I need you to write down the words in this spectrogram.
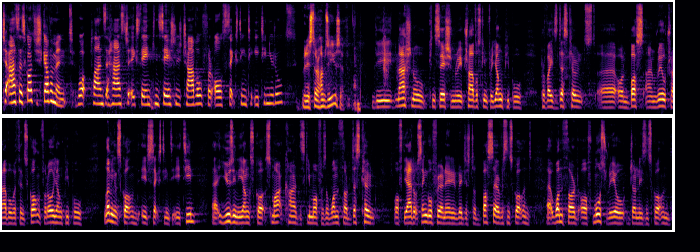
To ask the Scottish Government what plans it has to extend concessionary travel for all 16 to 18-year-olds. Minister Hamza Youssef. The National Concessionary Travel Scheme for Young People provides discounts uh, on bus and rail travel within Scotland for all young people living in Scotland aged 16 to 18. Uh, using the Young Scot Smart Card, the scheme offers a one-third discount off the adult single fare on any registered bus service in Scotland, uh, one-third off most rail journeys in Scotland,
